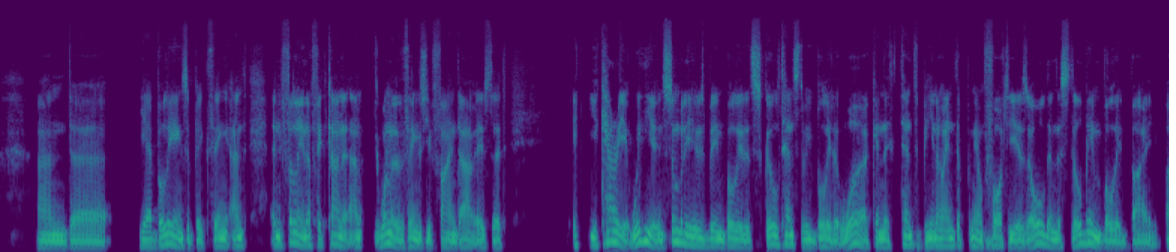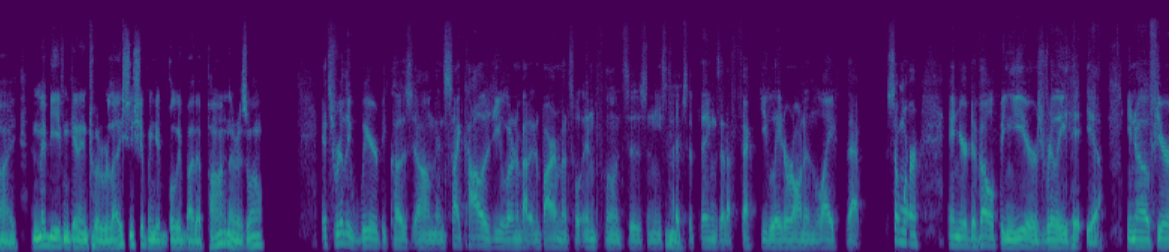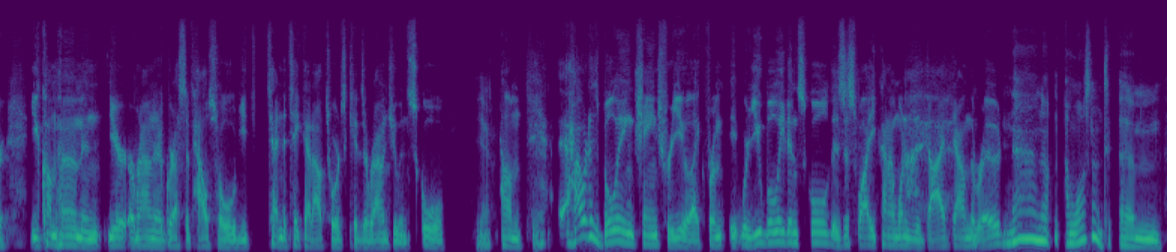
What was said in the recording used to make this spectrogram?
And uh, yeah, bullying's a big thing, and and funnily enough, it kind of, one of the things you find out is that it, you carry it with you. And somebody who's been bullied at school tends to be bullied at work, and they tend to be, you know, end up, you know, forty years old, and they're still being bullied by by, and maybe even get into a relationship and get bullied by their partner as well. it's really weird because um, in psychology you learn about environmental influences and these Mm. types of things that affect you later on in life that somewhere in your developing years really hit you you know if you're you come home and you're around an aggressive household you tend to take that out towards kids around you in school Yeah. um Yeah. how does bullying change for you like from were you bullied in school is this why you kind of wanted to dive down the road No, no, I wasn't. Um,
